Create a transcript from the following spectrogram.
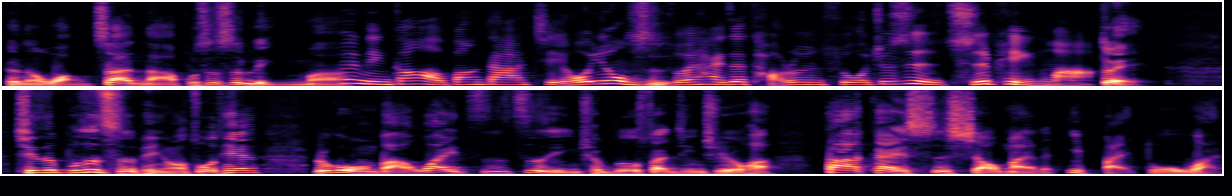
可能网站啊，不是是零吗？那您刚好帮大家解惑，因为我们昨天还在讨论说，就是持平嘛。对，其实不是持平哦。昨天如果我们把外资自营全部都算进去的话，大概是小买了一百多万。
